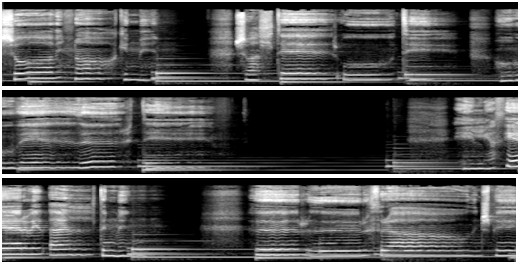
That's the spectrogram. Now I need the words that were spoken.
sofi nokkin minn svaltir úti og veður dimt Hilja þér við eldin minn Hörður þráðin spil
